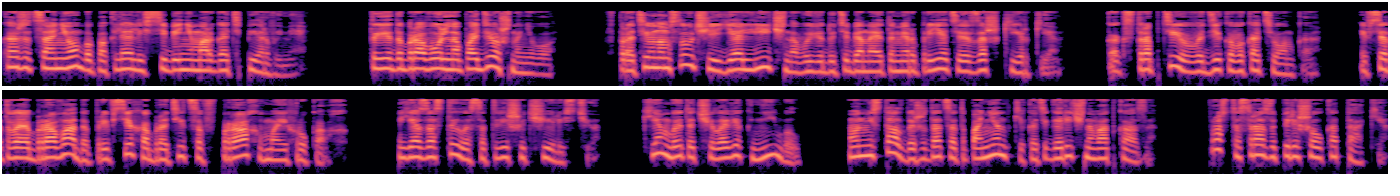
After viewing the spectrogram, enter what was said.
Кажется, они оба поклялись себе не моргать первыми. «Ты добровольно пойдешь на него. В противном случае я лично выведу тебя на это мероприятие за шкирки, как строптивого дикого котенка и вся твоя бравада при всех обратится в прах в моих руках. Я застыла с отвисшей челюстью. Кем бы этот человек ни был, он не стал дожидаться от оппонентки категоричного отказа. Просто сразу перешел к атаке.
